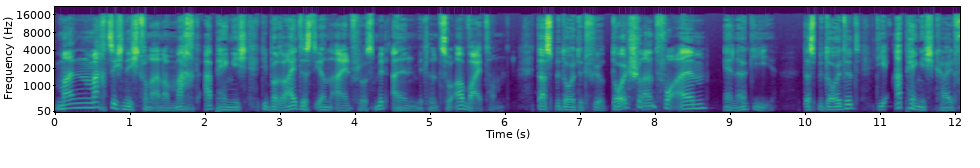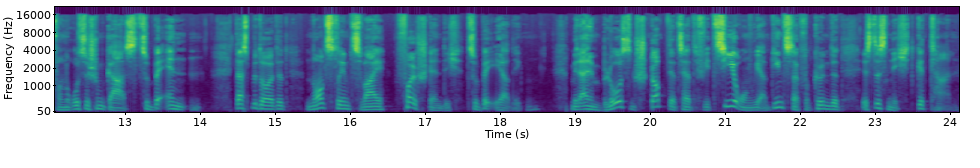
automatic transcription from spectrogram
Man macht sich nicht von einer Macht abhängig, die bereit ist, ihren Einfluss mit allen Mitteln zu erweitern. Das bedeutet für Deutschland vor allem Energie. Das bedeutet, die Abhängigkeit von russischem Gas zu beenden. Das bedeutet, Nord Stream 2 vollständig zu beerdigen. Mit einem bloßen Stopp der Zertifizierung, wie am Dienstag verkündet, ist es nicht getan.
